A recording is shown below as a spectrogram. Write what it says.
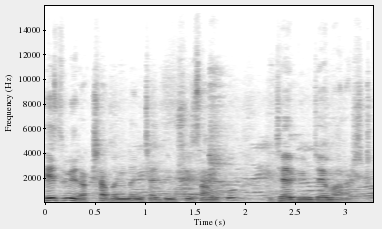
हेच मी रक्षाबंधनच्या दिवशी सांगतो. जय भीम जय महाराष्ट्र.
